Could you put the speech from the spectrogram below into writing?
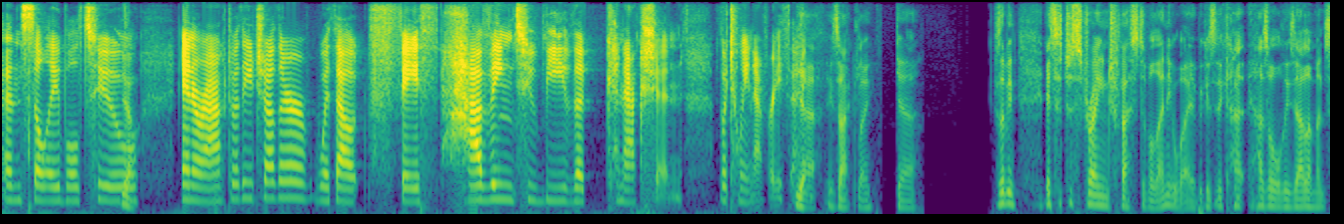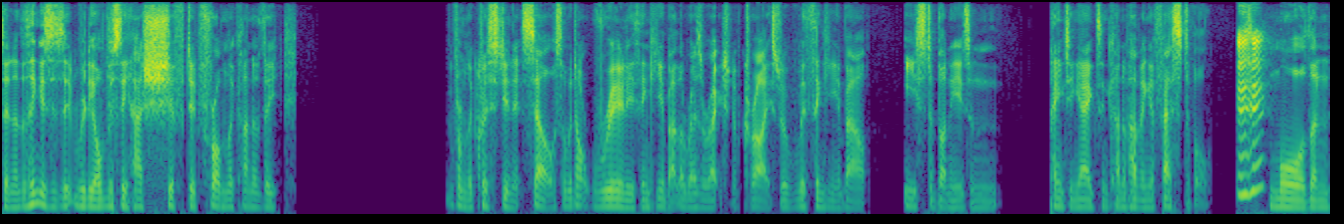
and still able to Yeah. interact with each other without faith having to be the connection between everything. yeah, exactly. Yeah. Because I mean, it's such a strange festival anyway, because it ha- has all these elements in, and the thing is, is it really obviously has shifted from the kind of the from the Christian itself. So we're not really thinking about the resurrection of Christ. We're, we're thinking about Easter bunnies and painting eggs and kind of having a festival Mhm. more than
